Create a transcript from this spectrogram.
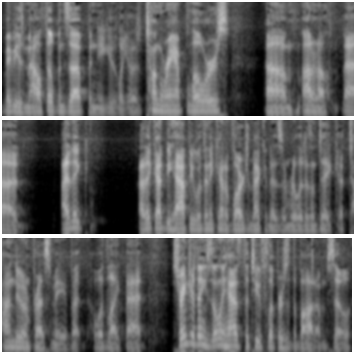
Maybe his mouth opens up and you get like a tongue ramp lowers. Um, I don't know. Uh, I think I think I'd be happy with any kind of large mechanism. Really doesn't take a ton to impress me, but I would like that. Stranger Things only has the two flippers at the bottom, so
